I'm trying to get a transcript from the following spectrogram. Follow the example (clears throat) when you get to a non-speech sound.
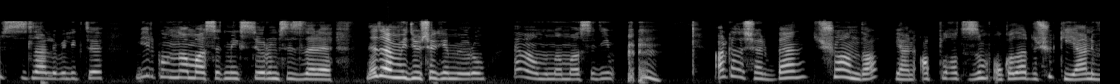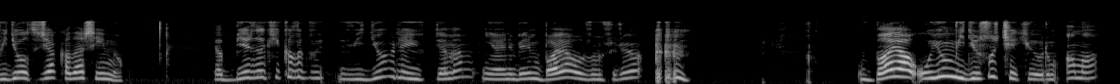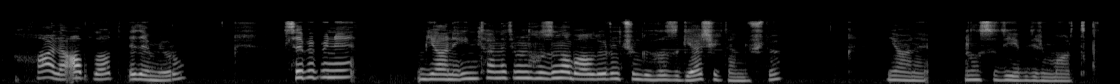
bugün sizlerle birlikte bir konudan bahsetmek istiyorum sizlere. Neden video çekemiyorum? Hemen bundan bahsedeyim. (clears throat) Arkadaşlar ben şu anda yani upload hızım o kadar düşük ki yani video atacak kadar şeyim yok. Ya bir dakikalık vi- video bile yüklemem yani benim bayağı uzun sürüyor. (clears throat) bayağı oyun videosu çekiyorum ama hala upload edemiyorum. Sebebini yani internetimin hızına bağlıyorum çünkü hızı gerçekten düştü. Yani nasıl diyebilirim artık.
